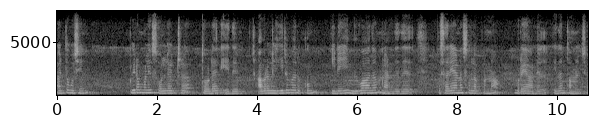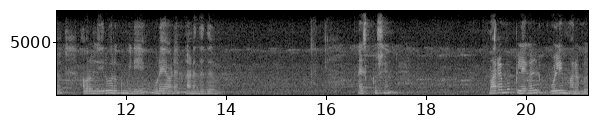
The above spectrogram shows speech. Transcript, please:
அடுத்த கொஷின். பிறமொழி சொல்லற்ற தொடர் எது? அவர்கள் இருவருக்கும் இடையே விவாதம் நடந்தது. இப்போ சரியான சொல் அப்படின்னா உரையாடல். இதுதான் தமிழ் சொல். அவர்கள் இருவருக்கும் இடையே உரையாடல் நடந்தது. நெக்ஸ்ட் கொஷின் மரபு பிள்ளைகள் ஒளி மரபு.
